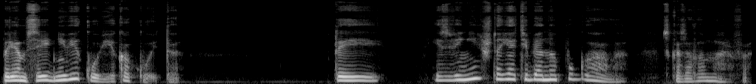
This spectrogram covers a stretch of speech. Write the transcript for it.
Прям средневековье какой-то. — Ты извини, что я тебя напугала, — сказала Марфа.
